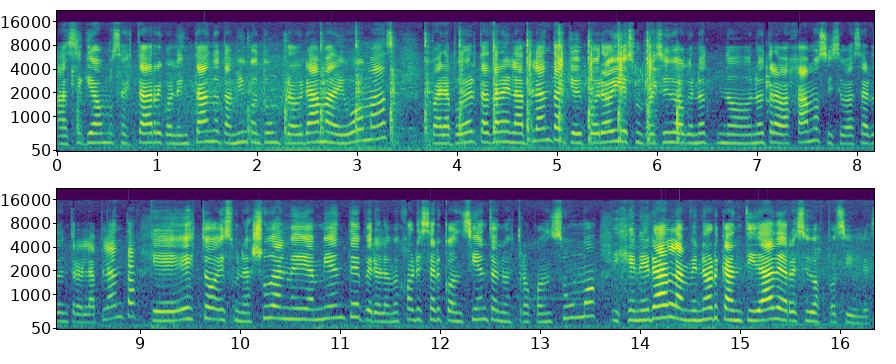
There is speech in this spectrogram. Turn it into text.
así que vamos a estar recolectando también con todo un programa de gomas para poder tratar en la planta, que hoy por hoy es un residuo que no, no, no trabajamos y se va a hacer dentro de la planta. Que esto es una ayuda al medio ambiente, pero lo mejor es ser consciente de nuestro consumo y generar la menor cantidad de residuos posibles.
